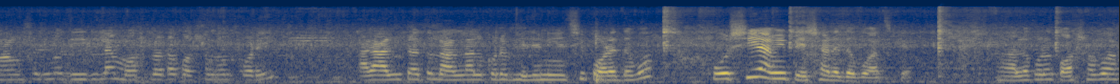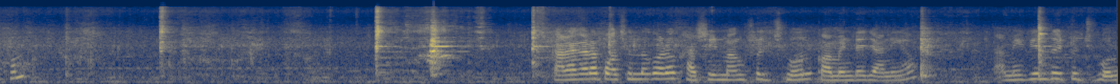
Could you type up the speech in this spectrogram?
মাংসগুলো দিয়ে দিলাম, মশলাটা কষানোর পরেই। আর আলুটা তো লাল লাল করে ভেজে নিয়েছি, পরে দেবো। কষিয়ে আমি প্রেশারে দেবো আজকে। ভালো করে কষাবো এখন। কারা কারা পছন্দ করো খাসির মাংসের ঝোল কমেন্টে জানিও। আমি কিন্তু একটু ঝোল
